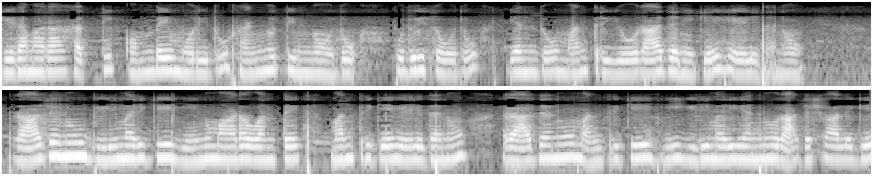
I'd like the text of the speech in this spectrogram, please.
ಗಿಡಮರ ಹತ್ತಿ ಕೊಂಬೆ ಮುರಿದು ಹಣ್ಣು ತಿನ್ನೋದು, ಉದುರಿಸೋದು ಎಂದು ಮಂತ್ರಿಯು ರಾಜನಿಗೆ ಹೇಳಿದನು. ರಾಜನು ಗಿಳಿಮರಿಗೆ ಏನು ಮಾಡುವಂತೆ ಮಂತ್ರಿಗೆ ಹೇಳಿದನು? ರಾಜನು ಮಂತ್ರಿಗೆ ಈ ಗಿಳಿಮರಿಯನ್ನು ರಾಜಶಾಲೆಗೆ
